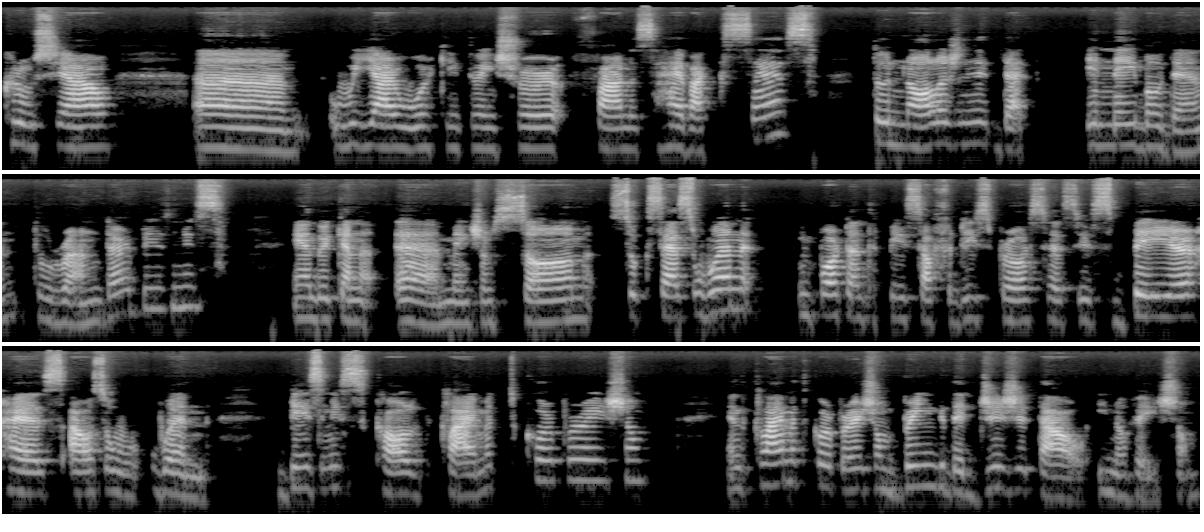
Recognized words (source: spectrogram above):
crucial. Um, we are working to ensure farmers have access to knowledge that enable them to run their business. And we can uh, mention some success. One important piece of this process is Bayer has also one business called Climate Corporation, and Climate Corporation bring the digital innovation.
